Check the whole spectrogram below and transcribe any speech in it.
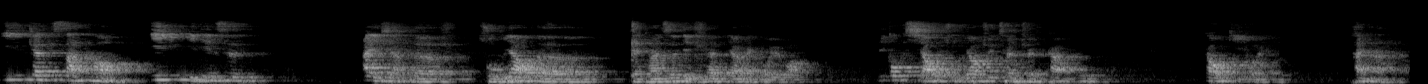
一跟三哈，一一定是爱想的主要的点团师领任要来规划。一个小组要去成全干部，告机会太难了，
